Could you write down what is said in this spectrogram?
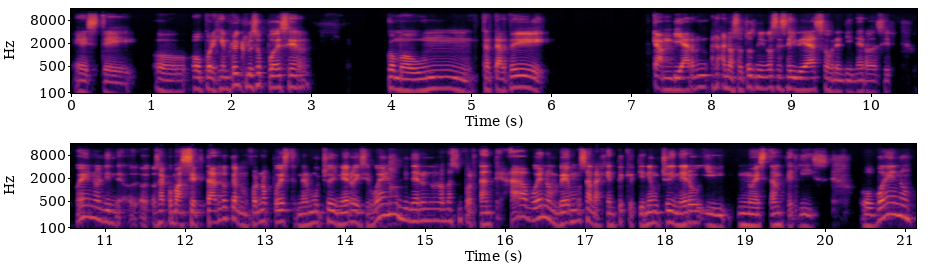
Este, o, por ejemplo, incluso puede ser como un tratar de cambiar a nosotros mismos esa idea sobre el dinero, decir, bueno, el dinero, o, sea, como aceptando que a lo mejor no puedes tener mucho dinero y decir, bueno, el dinero no es lo más importante. Ah, bueno, vemos a la gente que tiene mucho dinero y no es tan feliz. O bueno,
